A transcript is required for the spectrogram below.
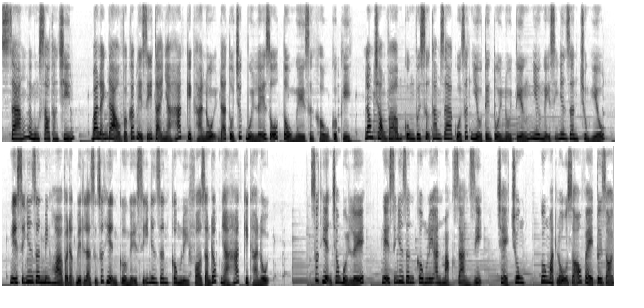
Sáng ngày 6 tháng 9, ba lãnh đạo và các nghệ sĩ tại nhà hát kịch Hà Nội đã tổ chức buổi lễ dỗ tổ nghề sân khấu cực kỳ long trọng và âm cung với sự tham gia của rất nhiều tên tuổi nổi tiếng như nghệ sĩ nhân dân Trung Hiếu, nghệ sĩ nhân dân Minh Hòa và đặc biệt là sự xuất hiện của nghệ sĩ nhân dân Công Lý Phó Giám đốc Nhà hát kịch Hà Nội. Xuất hiện trong buổi lễ, nghệ sĩ nhân dân Công Lý ăn mặc giản dị, trẻ trung, gương mặt lộ rõ vẻ tươi giói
